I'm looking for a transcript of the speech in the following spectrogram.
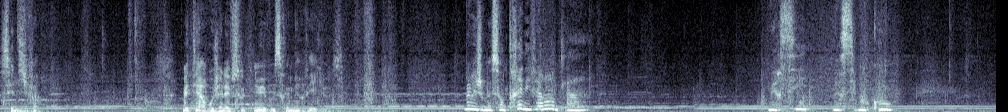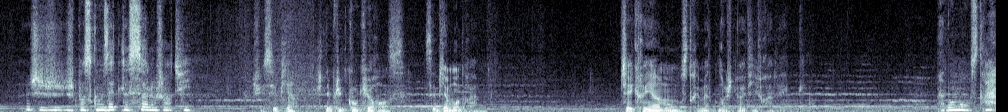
C'est divin. Mettez un rouge à lèvres soutenu et vous serez merveilleuse. Non, mais je me sens très différente là. Hein. Merci, merci beaucoup. Je, je pense que vous êtes le seul aujourd'hui. Je sais bien, je n'ai plus de concurrence. C'est bien mon drame. J'ai créé un monstre et maintenant je dois vivre avec. Un bon monstre. Hein.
